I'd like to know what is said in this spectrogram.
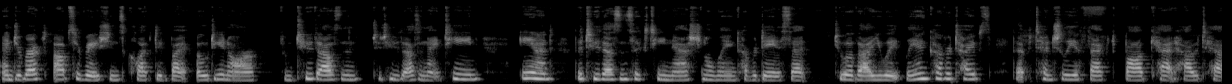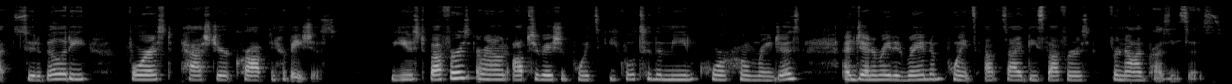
and direct observations collected by ODNR from 2000 to 2019 and the 2016 National Land Cover Dataset to evaluate land cover types that potentially affect bobcat habitat suitability, forest, pasture, crop, and herbaceous. We used buffers around observation points equal to the mean core home ranges and generated random points outside these buffers for non presences.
